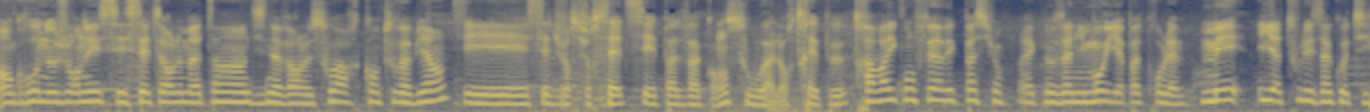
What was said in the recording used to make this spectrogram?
En gros, nos journées, c'est 7h le matin, 19h le soir, quand tout va bien. C'est 7 jours sur 7, c'est pas de vacances ou alors très peu. Travail qu'on fait avec passion. Avec nos animaux, il n'y a pas de problème. Mais il y a tous les à côté.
